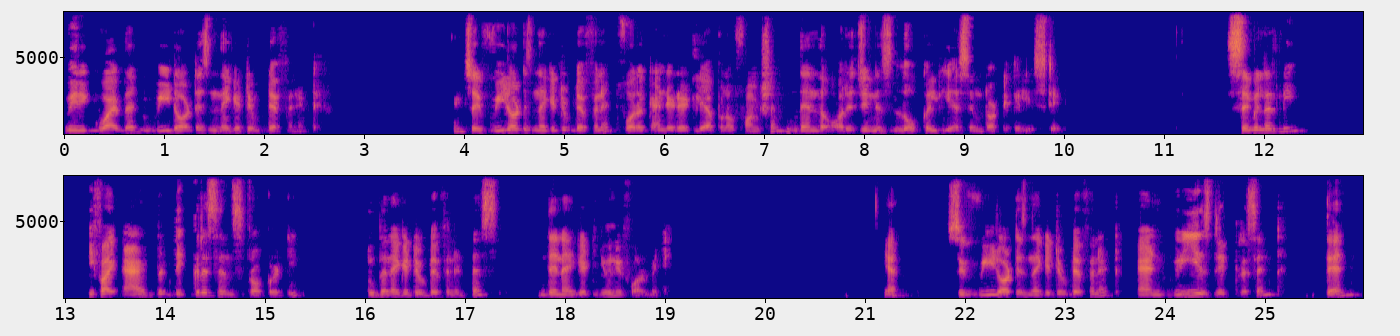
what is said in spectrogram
we require that V dot is negative definite. And so if V dot is negative definite for a candidate Lyapunov function, then the origin is locally asymptotically stable. Similarly, if I add the decrescence property to the negative definiteness, then I get uniformity. Yeah. So if V dot is negative definite and V is decrescent, then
